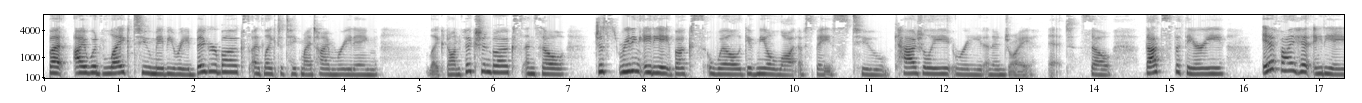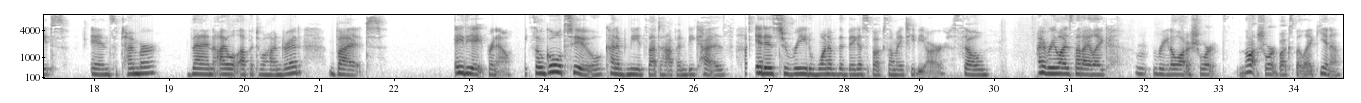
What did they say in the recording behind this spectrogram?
but I would like to maybe read bigger books. I'd like to take my time reading like nonfiction books. And so just reading 88 books will give me a lot of space to casually read and enjoy it. So that's the theory. If I hit 88 in September, then I will up it to 100, but 88 for now. So goal two kind of needs that to happen because it is to read one of the biggest books on my TBR. So I realized that I like read a lot of shorts, not short books, but like, you know,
